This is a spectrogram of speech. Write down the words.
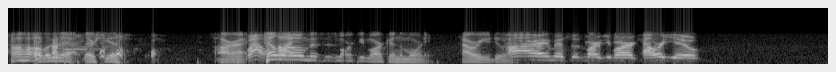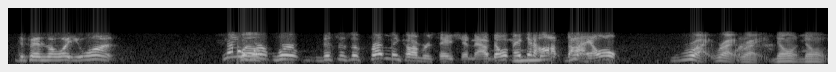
Ha ha! look at that. There she is. All right. Wow, Hello, Mrs. Marky Mark in the morning. How are you doing? Hi, Mrs. Marky Mark. How are you? Depends on what you want. No, Well- we're we're. This is a friendly conversation now. Don't make it hostile. Right, right, right. Don't, don't,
